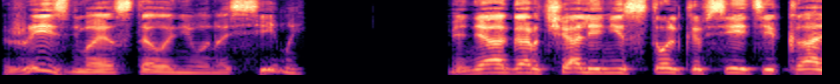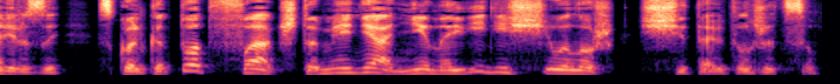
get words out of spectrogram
Жизнь моя стала невыносимой. Меня огорчали не столько все эти каверзы, сколько тот факт, что меня, ненавидящего ложь, считают лжецом.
